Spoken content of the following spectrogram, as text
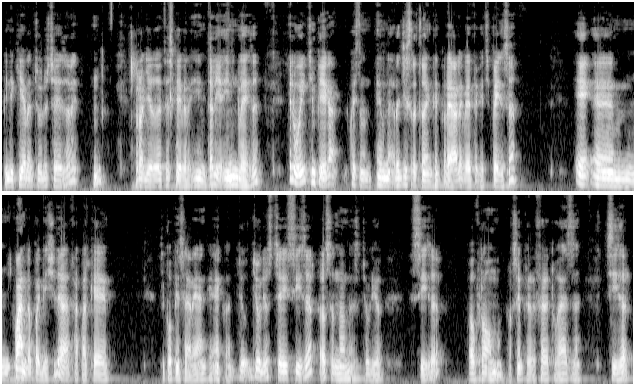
quindi chi era Giulio Cesare, hm? però glielo dovete scrivere in, italiano, in inglese, e lui ci impiega, questa è una registrazione in tempo reale, vedete che ci pensa, e ehm, quando poi deciderà, fra qualche, ci può pensare anche, ecco, Julius J. Caesar, also known as Giulio Caesar, of Rome, ho sempre referred to as Caesar,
